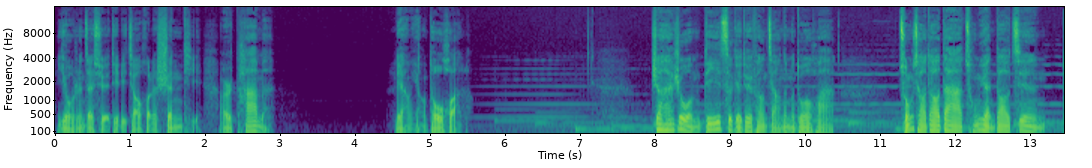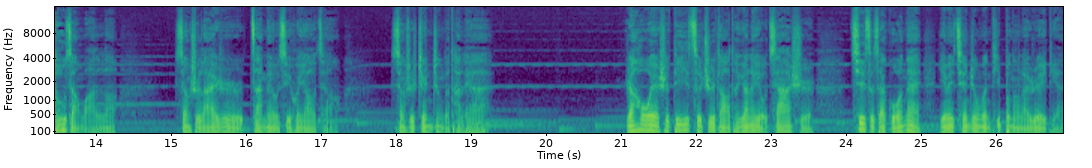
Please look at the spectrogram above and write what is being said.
有人在雪地里交换了身体，而他们两样都换了。这还是我们第一次给对方讲那么多话，从小到大，从远到近都讲完了，像是来日再没有机会要讲，像是真正的谈恋爱。然后我也是第一次知道他原来有家室，妻子在国内因为签证问题不能来瑞典，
